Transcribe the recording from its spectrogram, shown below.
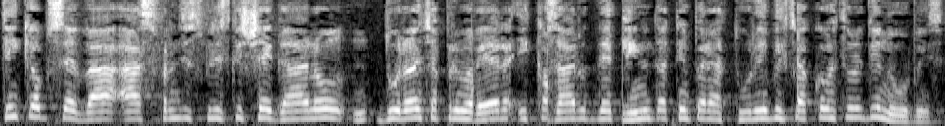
tem que observar as frentes frias que chegaram durante a primavera e causaram o declínio da temperatura e inverter a cobertura de nuvens.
